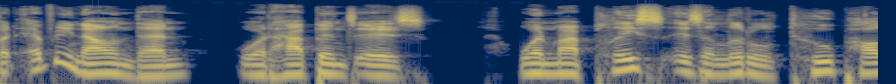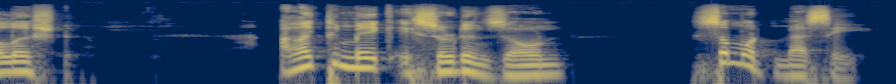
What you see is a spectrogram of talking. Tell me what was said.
but every now and then, what happens is when my place is a little too polished, I like to make a certain zone somewhat messy.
